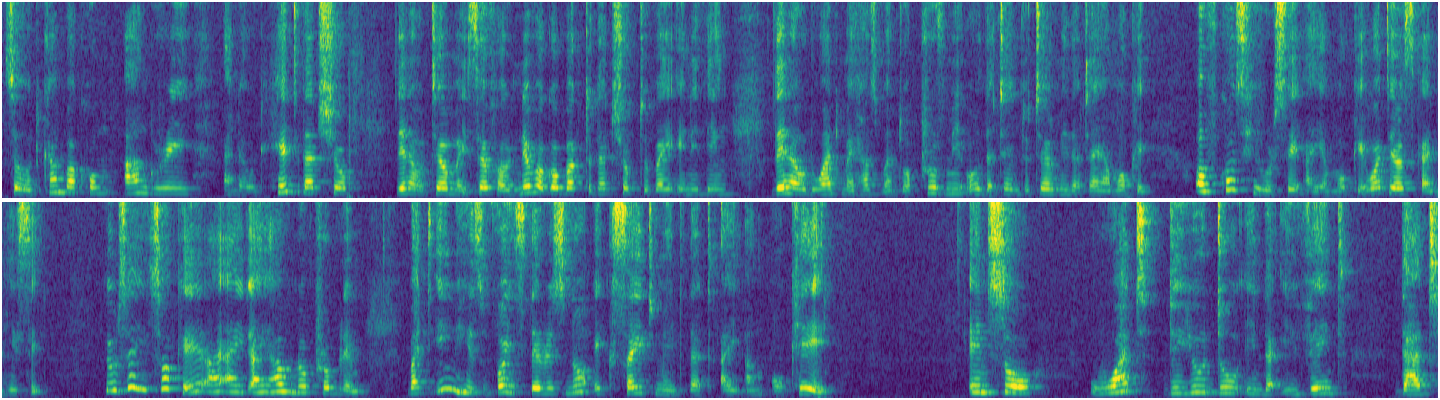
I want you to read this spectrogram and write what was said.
So I would come back home angry and I would hate that shop. Then I would tell myself I would never go back to that shop to buy anything. Then I would want my husband to approve me all the time to tell me that I am okay. Of course, he will say, I am okay. What else can he say? He will say, It's okay, I, I, I have no problem. But in his voice, there is no excitement that I am okay. And so, what do you do in the event that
